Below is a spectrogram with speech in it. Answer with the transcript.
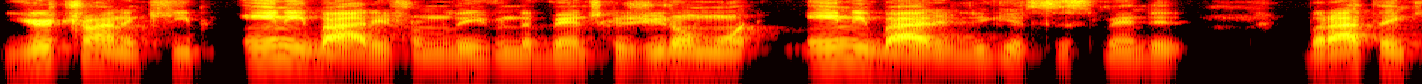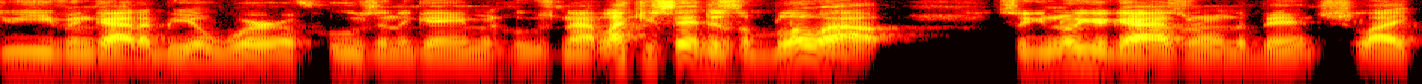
you're trying to keep anybody from leaving the bench because you don't want anybody to get suspended. But I think you even got to be aware of who's in the game and who's not. Like you said, there's a blowout, so you know your guys are on the bench. Like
